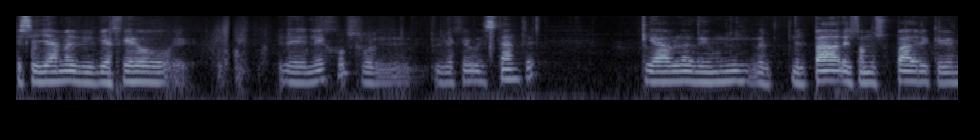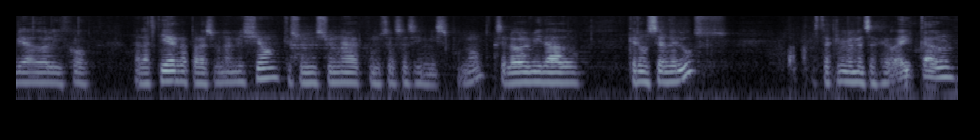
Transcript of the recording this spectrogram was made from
que se llama El viajero eh, de lejos, o el, el viajero distante, que habla de un, del, del padre, del famoso padre que había enviado al hijo a la tierra para hacer una misión, que su misión era conocerse a sí mismo, ¿no? Se le había olvidado que era un ser de luz. Hasta que me mensajero, hey cabrón,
